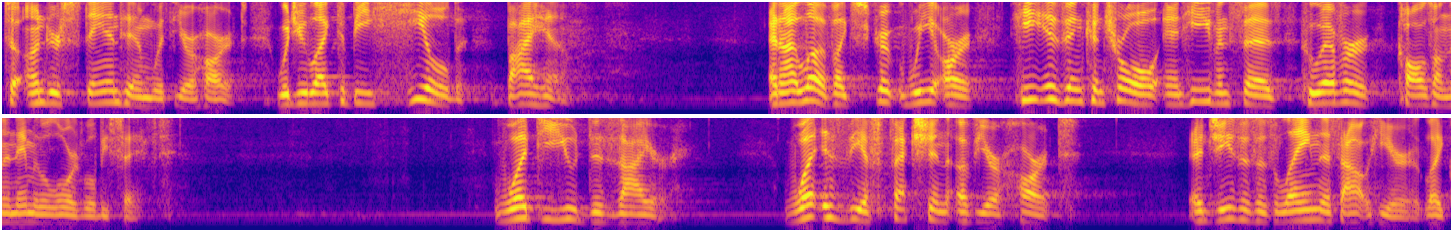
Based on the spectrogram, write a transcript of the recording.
to understand Him with your heart? Would you like to be healed by Him? And I love, like, script, we are, he is in control, and he even says, whoever calls on the name of the Lord will be saved. What do you desire? What is the affection of your heart? And Jesus is laying this out here. Like,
